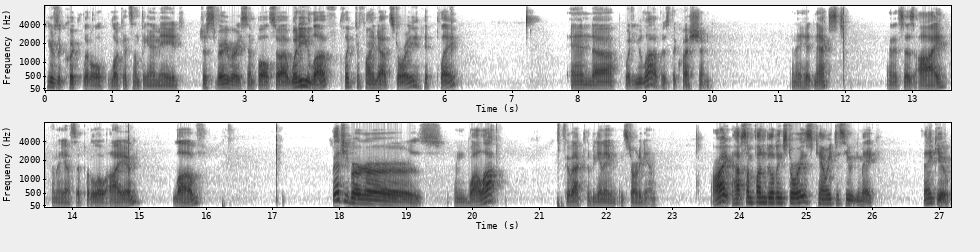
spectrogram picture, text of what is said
here's a quick little look at something I made. Just very, very simple. So uh, what do you love? Click to find out story, hit play. And uh, what do you love is the question. And I hit next, and it says I, and I, yes, I put a little I in, love, veggie burgers, and voila, go back to the beginning and start again. All right, have some fun building stories. Can't wait to see what you make. Thank you.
